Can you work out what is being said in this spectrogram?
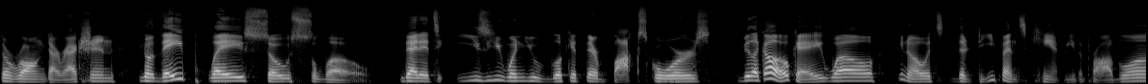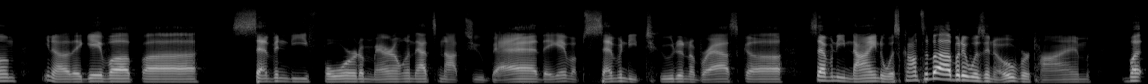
the wrong direction. You know, they play so slow that it's easy when you look at their box scores to be like, oh, okay, well, you know, it's their defense can't be the problem. You know, they gave up uh, 74 to Maryland. That's not too bad. They gave up 72 to Nebraska, 79 to Wisconsin, but it was in overtime. But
